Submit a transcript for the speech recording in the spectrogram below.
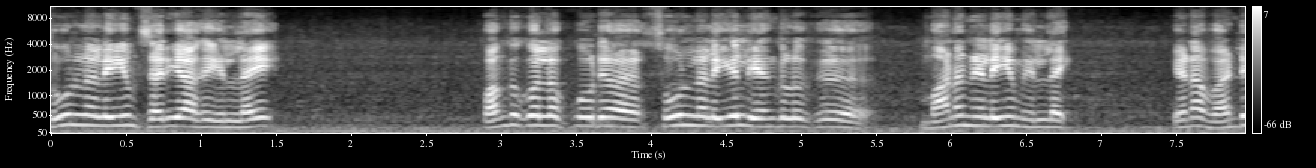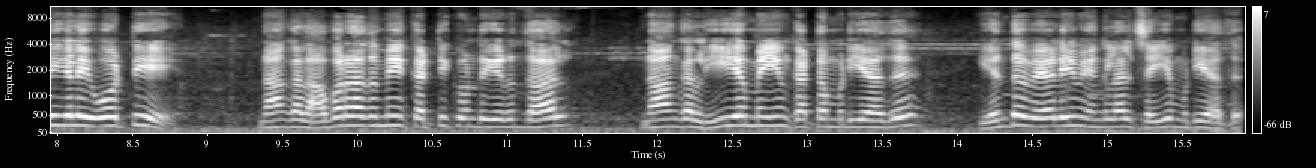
சூழ்நிலையும் சரியாக இல்லை. பங்கு கொள்ளக்கூடிய சூழ்நிலையில் எங்களுக்கு மனநிலையும் இல்லை. என வண்டிகளை ஓட்டி நாங்கள் அபராதமே கட்டி கொண்டு இருந்தால் நாங்கள் இஎம்ஐயும் கட்ட முடியாது எந்த வேலையும் எங்களால் செய்ய முடியாது.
